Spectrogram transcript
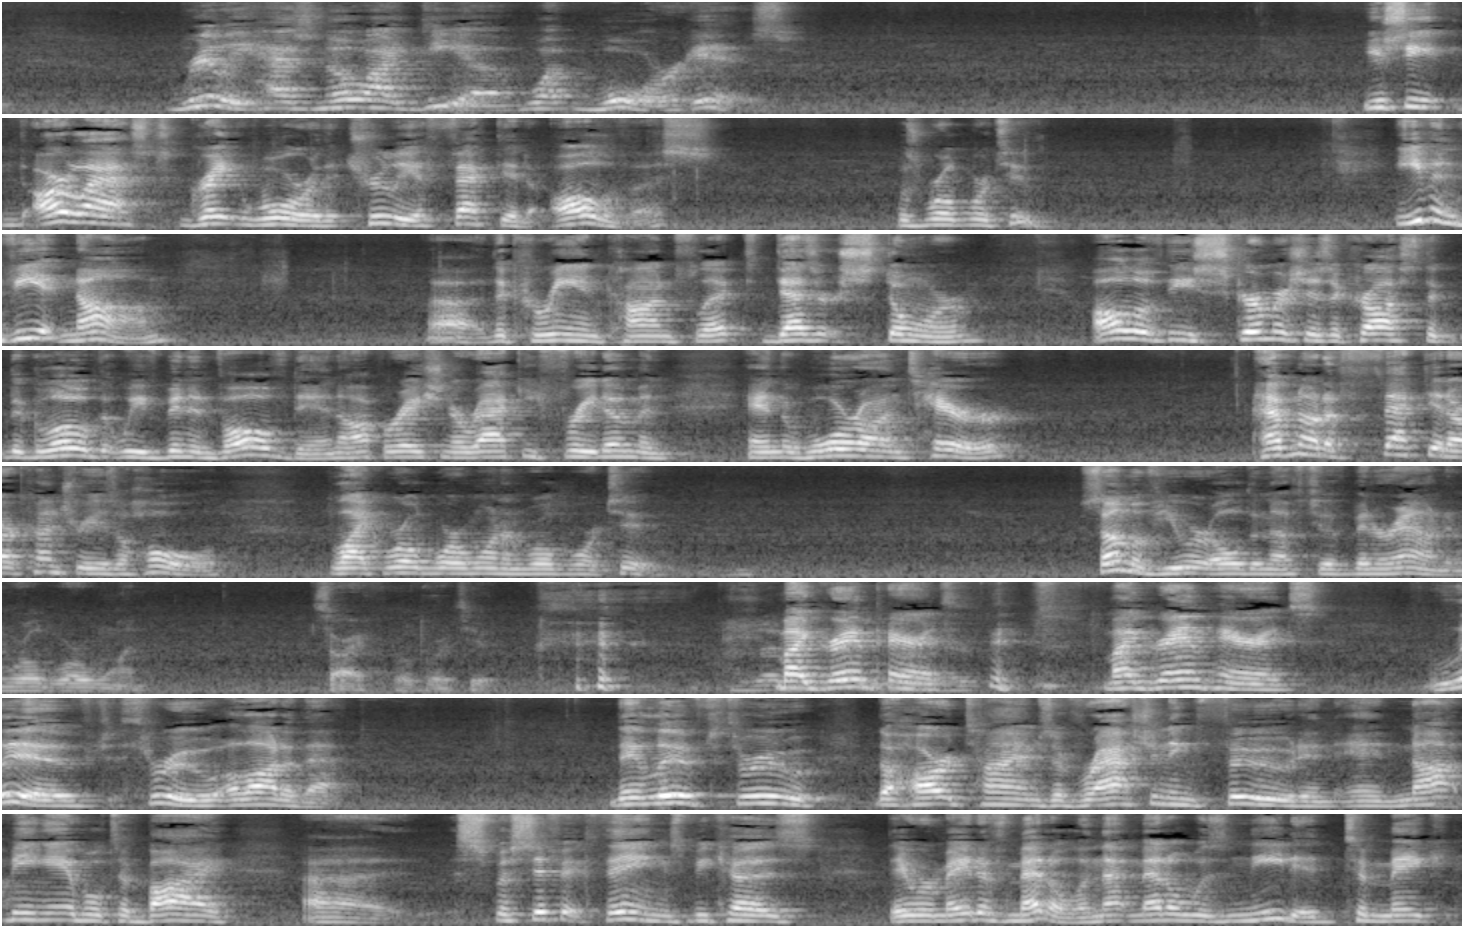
really has no idea what war is. You see, our last great war that truly affected all of us was World War II. Even Vietnam, uh, the Korean conflict, Desert Storm, all of these skirmishes across the, the globe that we've been involved in, Operation Iraqi Freedom and, and the War on Terror, have not affected our country as a whole like World War I and World War II. Some of you are old enough to have been around in World War I. Sorry, World War II. my grandparents my grandparents lived through a lot of that. They lived through the hard times of rationing food and, and not being able to buy uh, specific things because they were made of metal, and that metal was needed to make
